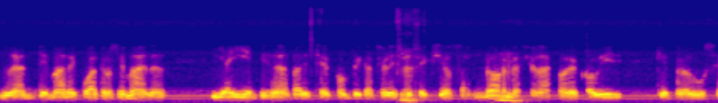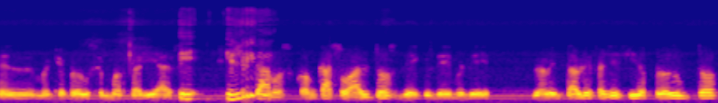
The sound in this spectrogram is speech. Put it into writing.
durante más de cuatro semanas y ahí empiezan a aparecer complicaciones infecciosas no relacionadas con el COVID que producen que producen mortalidad. Eh, Estamos con casos altos de, de, lamentables fallecidos producto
